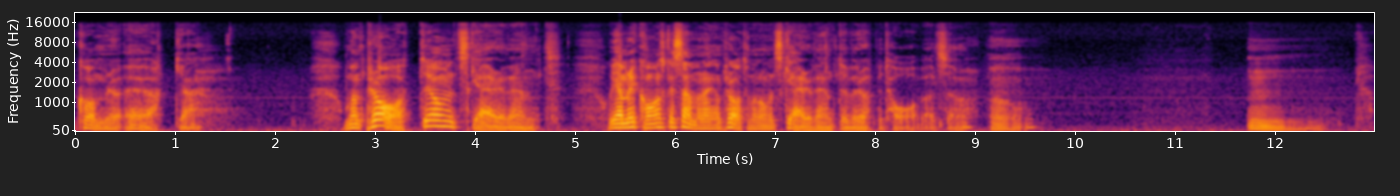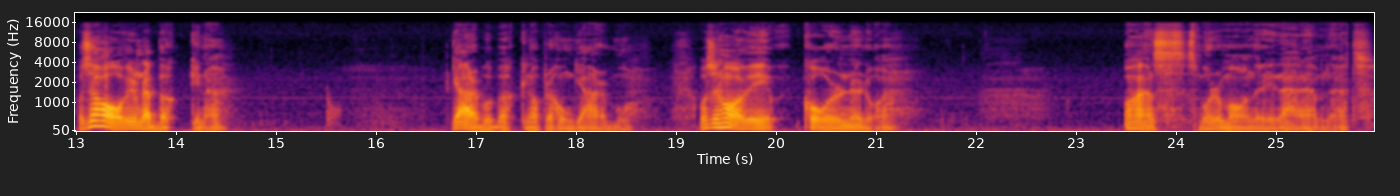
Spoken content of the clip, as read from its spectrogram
kommer att öka. Och man pratar ju om ett scare event. Och i amerikanska sammanhang pratar man om ett scare event över öppet hav alltså. Mm. Och så har vi de där böckerna. Garbo-böckerna, Operation Garbo. Och sen har vi Corner då och hans små romaner i det här ämnet.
